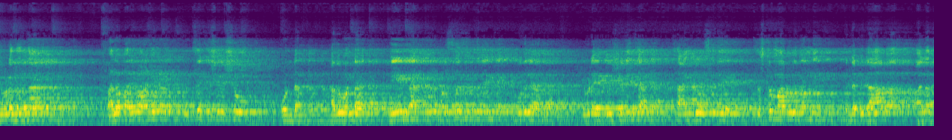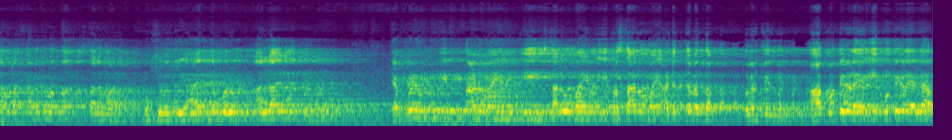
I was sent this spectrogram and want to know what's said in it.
ഇവിടെ നിന്ന് പല പരിപാടികൾ ഉച്ചയ്ക്ക് ശേഷവും ഉണ്ട്. അതുകൊണ്ട് നീണ്ട ഒരു പ്രസംഗത്തിലേക്ക് മുതലാണ് ഇവിടെ ക്ഷണിച്ച സാൻ ജോസിലെ സിസ്റ്റർമാരോട് നന്ദി. എന്റെ പിതാവ് പലതവണ കടന്നു വന്ന സ്ഥലമാണ്. മുഖ്യമന്ത്രി ആയിരുന്നപ്പോഴും അല്ലായിരുന്നപ്പോഴും എപ്പോഴും ഈ നാടുമായും ഈ സ്ഥലവുമായും ഈ പ്രസ്ഥാനവുമായി അടുത്ത ബന്ധം പുലർത്തിയിരുന്നു. ആ കുട്ടികളെ ഈ കുട്ടികളെയെല്ലാം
